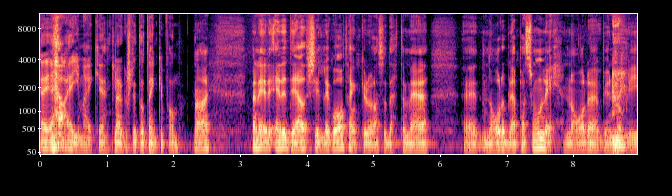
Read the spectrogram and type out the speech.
Ja, jeg gir meg ikke. Klarer ikke å slutte å tenke på han. Nei. Men er det, er det der skillet går, tenker du? Altså dette med Eh, når det blir personlig, når det begynner å bli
